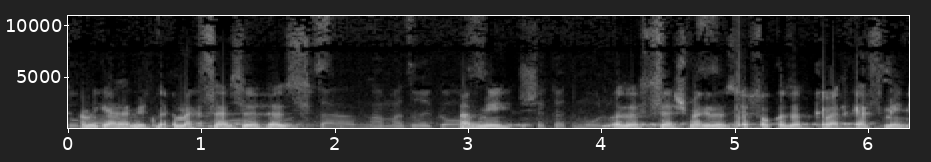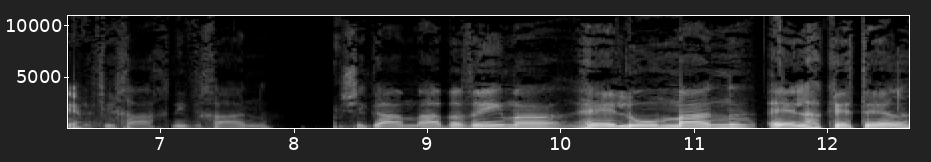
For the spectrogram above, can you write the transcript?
amíg el nem jutnak a megszerzőhöz, ami az összes megelőző fokozat következménye. שגם אבא ואמא העלו מן אל הכתר,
